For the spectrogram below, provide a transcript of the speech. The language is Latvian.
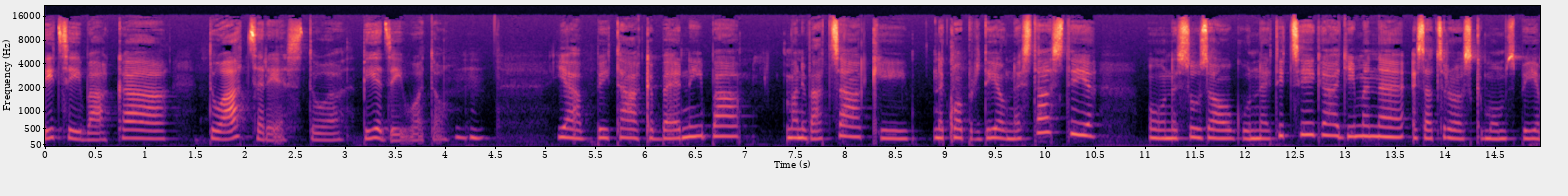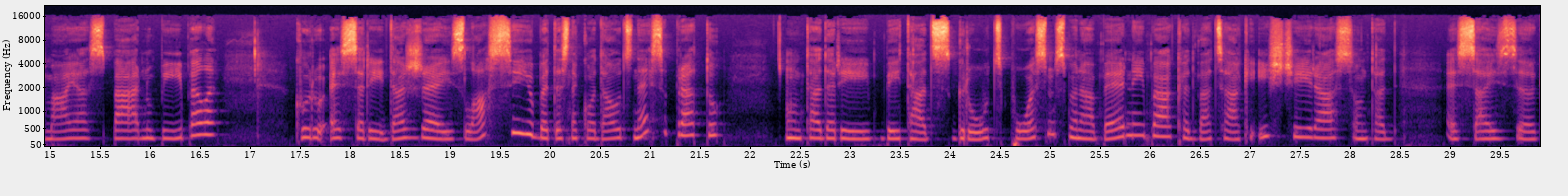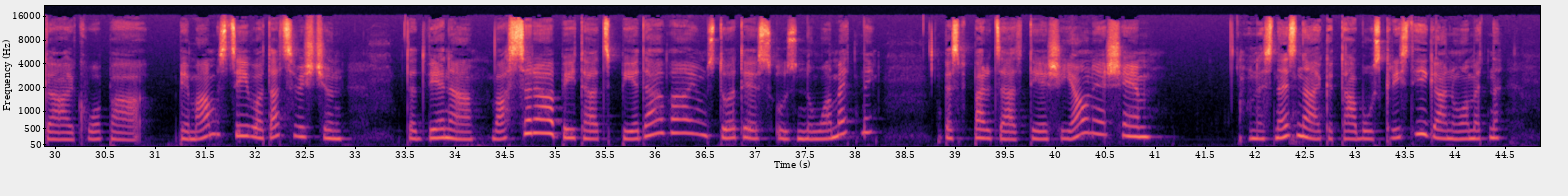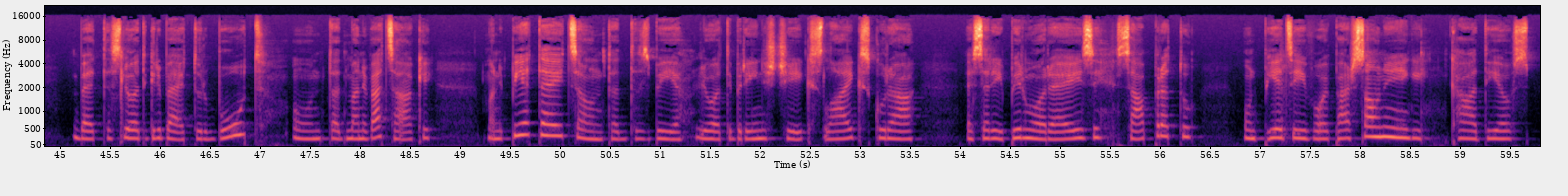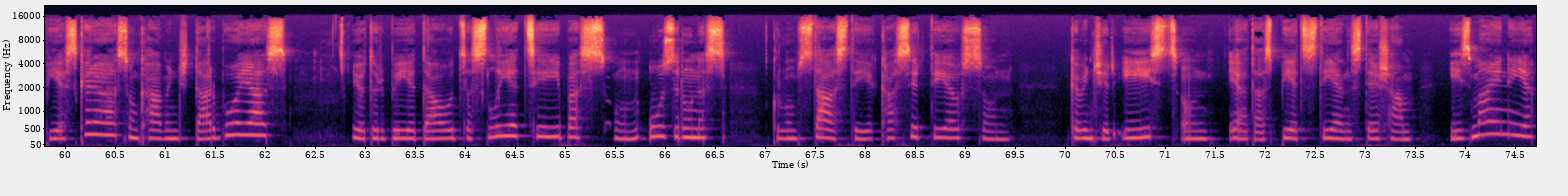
ticībā, kā tu atceries to piedzīvoto? Mm -hmm. Jā, bija tā, ka bērnībā mani vecāki neko par Dievu nestāstīja, un es uzaugu neticīgā ģimenē. Es atceros, ka mums bija mājās bērnu bībele, kuru es arī dažreiz lasīju, bet es neko daudz nesapratu. Un tad arī bija tāds grūts posms manā bērnībā, kad vecāki izšķīrās, un tad es aizgāju kopā pie mammas dzīvot atsevišķi, tad vienā vasarā bija tāds piedāvājums doties uz nometni, kas paredzēta tieši jauniešiem, un es nezināju, ka tā būs kristīgā nometne, bet es ļoti gribēju tur būt, un tad mani vecāki mani pieteica, un tad tas bija ļoti brīnišķīgs laiks, kurā es arī pirmo reizi sapratu un piedzīvoju personīgi, kā Dievs pieskarās un kā viņš darbojās, jo tur bija daudzas liecības un uzrunas, kur mums stāstīja, kas ir Dievs un ka viņš ir īsts, un jā, tās piecas dienas tiešām izmainīja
